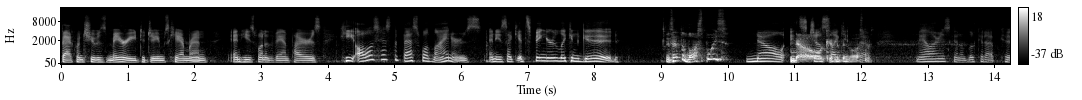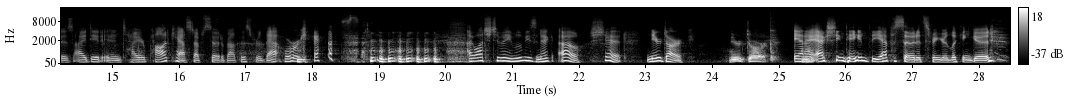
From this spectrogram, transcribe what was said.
back when she was married to James Cameron, and he's one of the vampires. He always has the best one-liners, and he's like, "It's finger licking good." Is that the Lost Boys? No, it's No, just couldn't like it. Lost though. Boys. Mallory's gonna look it up because I did an entire podcast episode about this for that horror cast. I watched too many movies, Nick. Oh shit, Near Dark. Near Dark. And I hmm. actually named the episode It's Finger Looking Good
